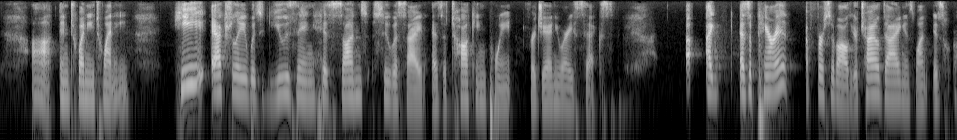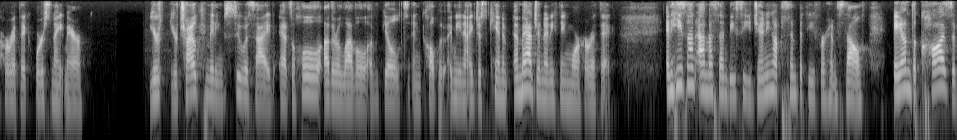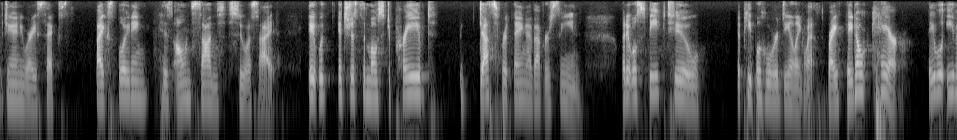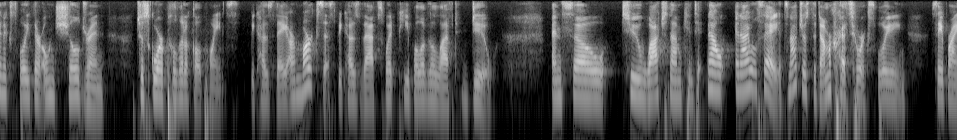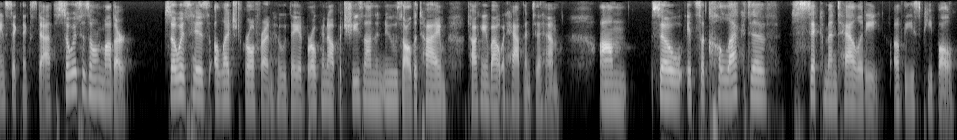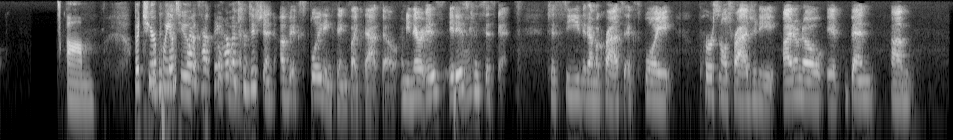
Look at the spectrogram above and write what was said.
uh, in 2020. He actually was using his son's suicide as a talking point for January 6th. I, as a parent, first of all, your child dying is one is horrific, worst nightmare. Your your child committing suicide adds a whole other level of guilt and culpa. I mean, I just can't imagine anything more horrific. And he's on MSNBC ginning up sympathy for himself and the cause of January 6th by exploiting his own son's suicide. It was it's just the most depraved, desperate thing I've ever seen. But it will speak to the people who we're dealing with, right? They don't care. They will even exploit their own children to score political points because they are Marxist, because that's what people of the left do. And so to watch them continue now, and I will say it's not just the Democrats who are exploiting, say, Brian Sicknick's death. So is his own mother. So is his alleged girlfriend, who they had broken up, but she's on the news all the time talking about what happened to him. Um, so it's a collective sick mentality of these people. Um, but to your well, point too, have, they oh, have a tradition of exploiting things like that, though. I mean, there is it is mm-hmm. consistent to see the Democrats exploit personal tragedy. I don't know if Ben, um,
